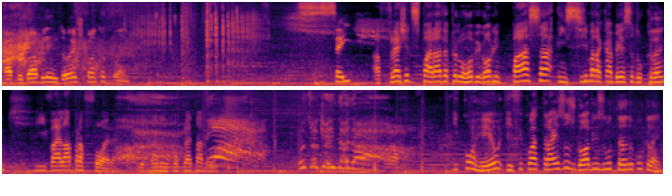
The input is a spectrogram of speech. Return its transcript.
Rob Goblin 2 contra o Clank. 6. A flecha disparada pelo Hobgoblin passa em cima da cabeça do Clank e vai lá pra fora, errando completamente. E correu e ficou atrás dos goblins lutando com o Clank.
